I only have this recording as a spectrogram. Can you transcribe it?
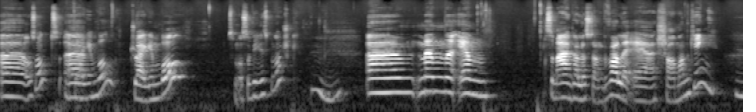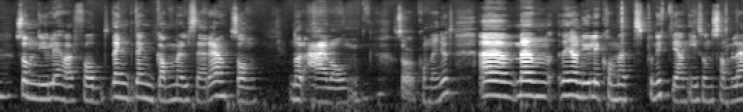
uh, og sånt. Um, Dragon Ball. Dragon Ball, som også finnes på norsk. Mm. Um, men en som jeg har lyst til å anbefale, er Shaman King. Mm. Som nylig har fått Den, den gammel serie. Sånn når jeg var ung, så kom den ut. Uh, men den har nylig kommet på nytt igjen i sånn samle...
